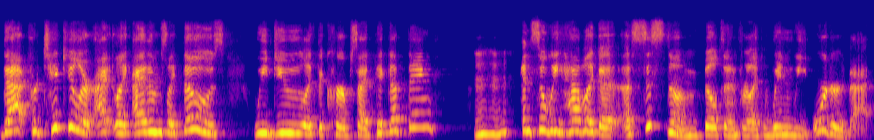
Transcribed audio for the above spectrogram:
that particular i- like items like those we do like the curbside pickup thing Mhm. and so we have like a, a system built in for like when we order that.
